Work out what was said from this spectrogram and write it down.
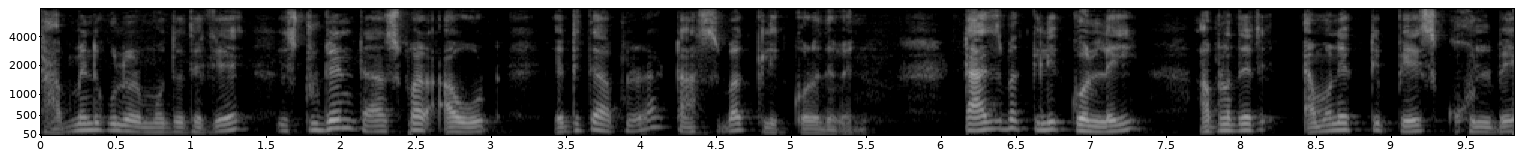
সাব মেনুগুলোর মধ্যে থেকে স্টুডেন্ট ট্রান্সফার আউট এটিতে আপনারা টাচ বা ক্লিক করে দেবেন। টাচ বা ক্লিক করলেই আপনাদের এমন একটি পেজ খুলবে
